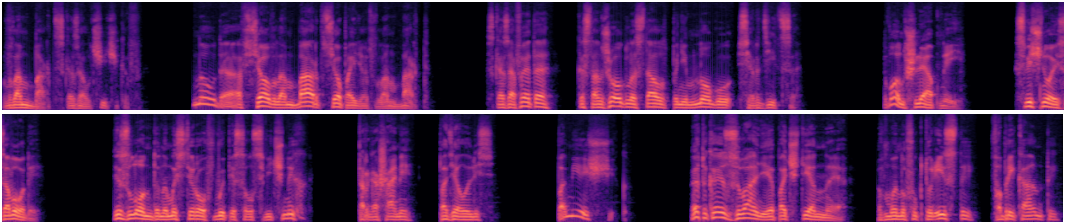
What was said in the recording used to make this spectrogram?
в ломбард, сказал Чичиков. Ну да, все в ломбард, все пойдет в ломбард. Сказав это, Костанжогла стал понемногу сердиться. Вон шляпный, свечной заводы. Из Лондона мастеров выписал свечных, торгашами поделались. Помещик. Этакое звание почтенное. В мануфактуристы, фабриканты,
